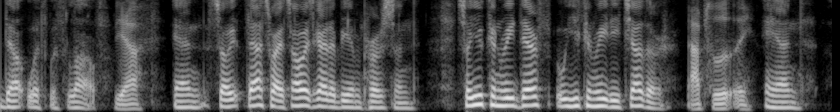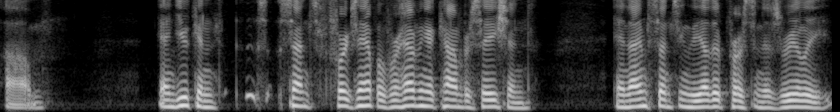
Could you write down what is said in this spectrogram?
dealt with with love. Yeah. And so that's why it's always got to be in person, so you can read their you can read each other, Absolutely. and um, and you can sense. For example, if we're having a conversation, and I'm sensing the other person is really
